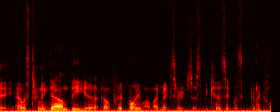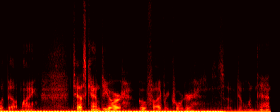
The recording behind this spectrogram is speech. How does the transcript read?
Okay, I was turning down the uh, output volume on my mixer just because it was going to clip out my Tascam DR05 recorder, so don't want that.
